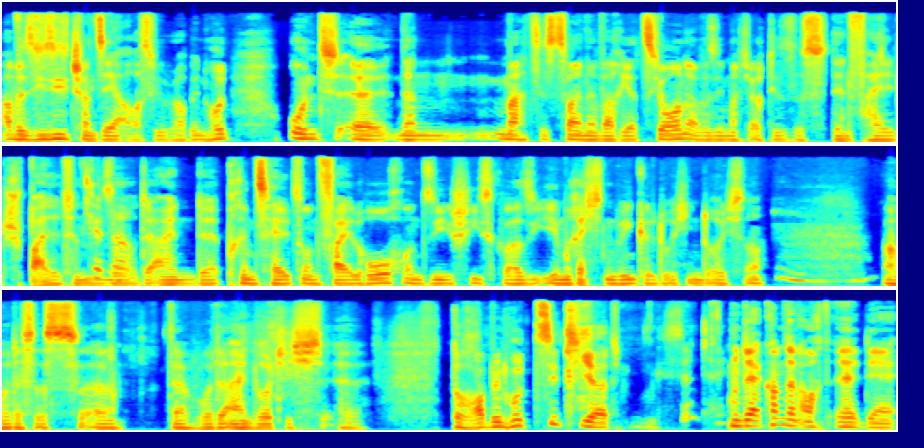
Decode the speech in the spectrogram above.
Aber sie sieht schon sehr aus wie Robin Hood. Und äh, dann macht sie es zwar eine Variation, aber sie macht ja auch dieses den Pfeil spalten. Genau. So der ein, der Prinz hält so einen Pfeil hoch und sie schießt quasi im rechten Winkel durch ihn durch. So. Mhm. Aber das ist, äh, da wurde eindeutig äh, Robin Hood zitiert. Gesundheit. Und da kommt dann auch äh, der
